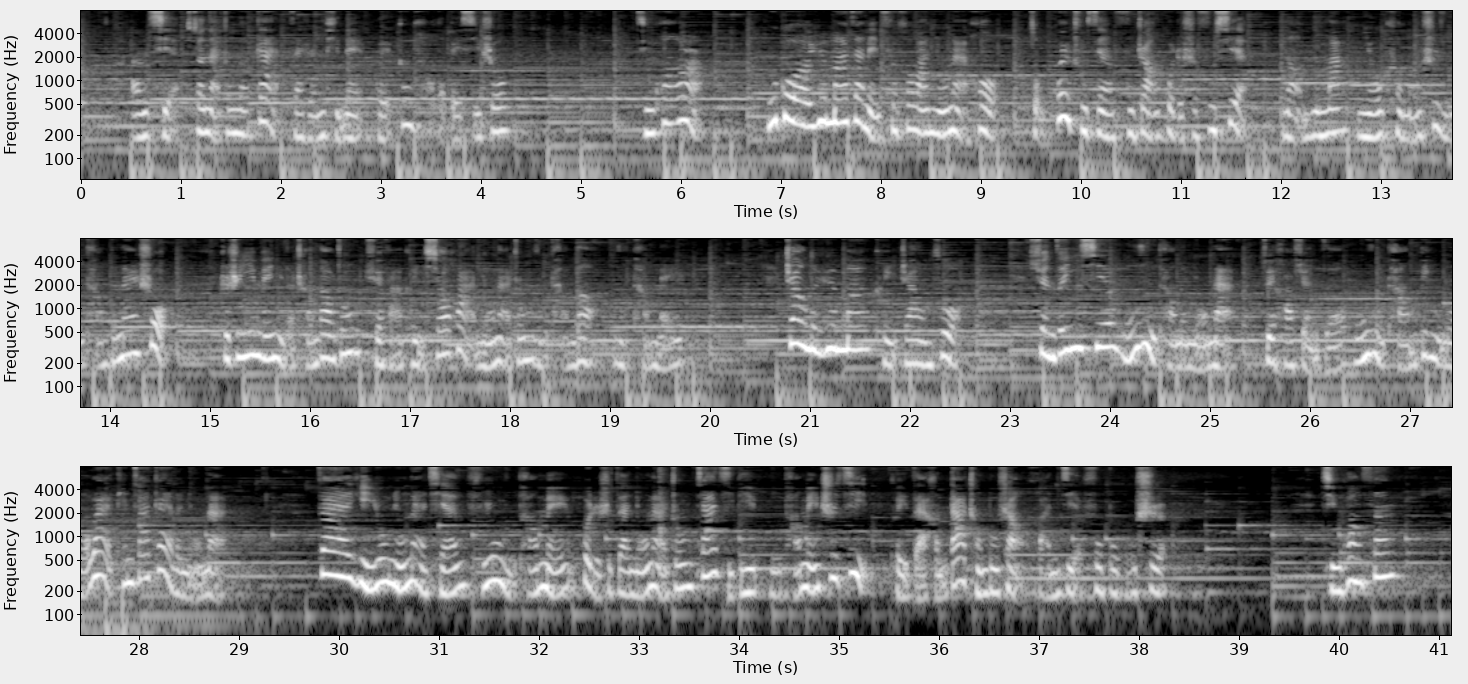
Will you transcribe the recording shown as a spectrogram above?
而且酸奶中的钙在人体内会更好的被吸收。情况二，如果孕妈在每次喝完牛奶后总会出现腹胀或者是腹泻，那孕妈你有可能是乳糖不耐受。这是因为你的肠道中缺乏可以消化牛奶中乳糖的乳糖酶。这样的孕妈可以这样做：选择一些无乳糖的牛奶，最好选择无乳糖并额外添加钙的牛奶。在饮用牛奶前服用乳糖酶，或者是在牛奶中加几滴乳糖酶制剂，可以在很大程度上缓解腹部不适。情况三，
